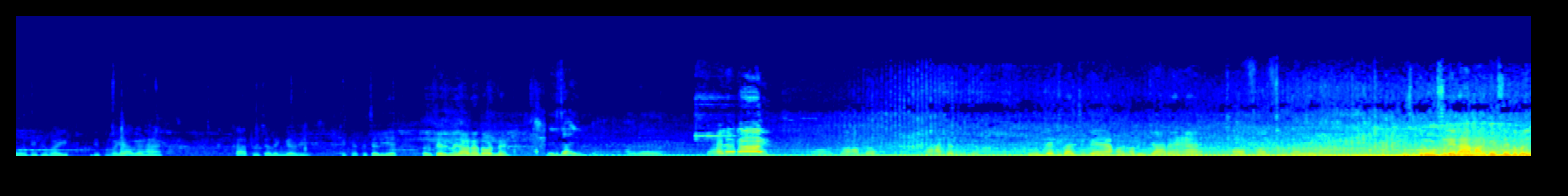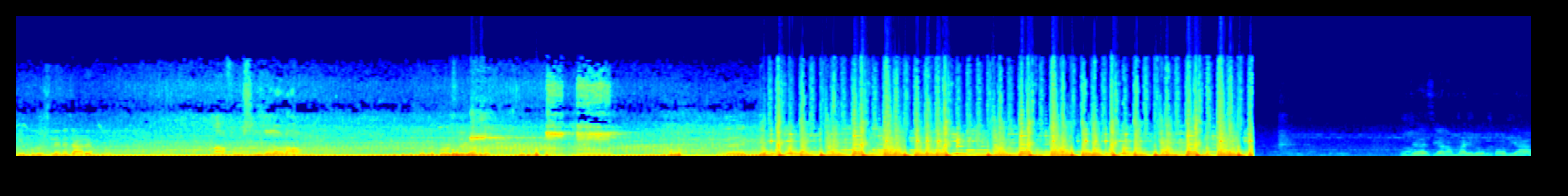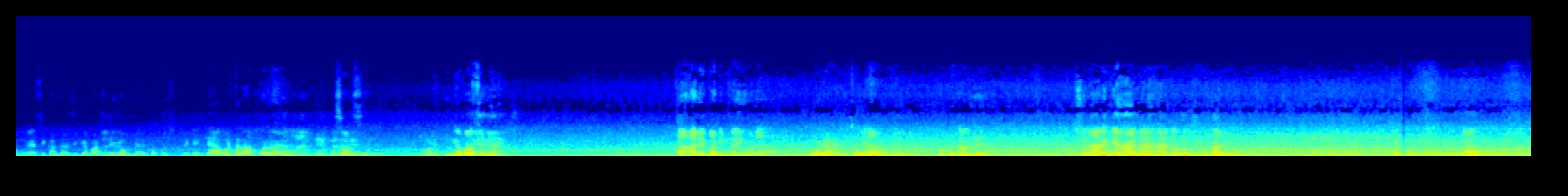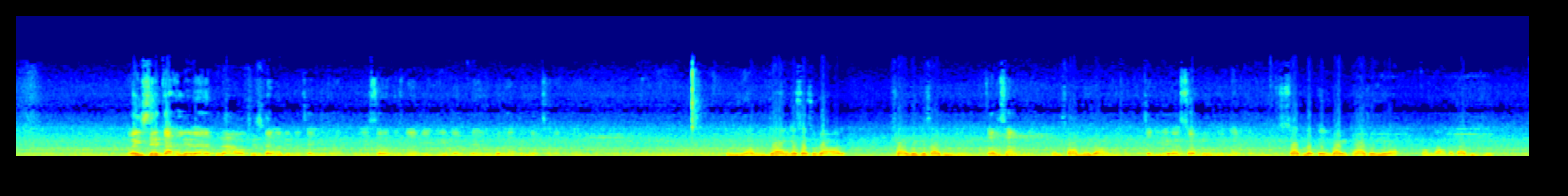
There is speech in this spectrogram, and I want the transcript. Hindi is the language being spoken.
तो दीपू भाई दीपू भाई आ गए हैं। साथ में चलेंगे अभी। ठीक है तो चलिए अभी फ़ील्ड में जा रहे हैं दौड़ने। Hello guys! तो हम लोग कहाँ चल चुके हैं? दिन से निकल चुके हैं और अभी जा रहे हैं और फल फूल खाइएगा फ्रूट्स लेना है मार्केट से तो वही भी फ्रूट्स लेने जा रहे हैं हम लोग। हाँ फ्रूट्स की जगह रहा तुम भी फ्रूट्स लेगा सिकंदर जी के पास निगम में तो कुछ देखिए क्या वार्तालाप कर रहे हैं सर से? और इनका बात सुनिए। कहाँ रिकॉर्डिंग नहीं हो रहा है? हो रहा है चलिए ना। हाँ, समझे? सुनार के यहाँ गए हैं एगो झुमका लिए। क्या ऐसे कहाँ ले रहा है? पूरा ऑफ़िस का ना देना चाहिए आपको जैसे ऑफ़िस में एंट्री करते हैं वो बनना तो अच्छा लगता है। तो जाएँगे ससुराल। साली की शादी में कल शाम में? कल शाम में जा रहे हैं। चलिएगा सब लोग इन्वाइट सब लोग का इन्वाइट आ जाइएगा। कौन गाँव बता दीजिए।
